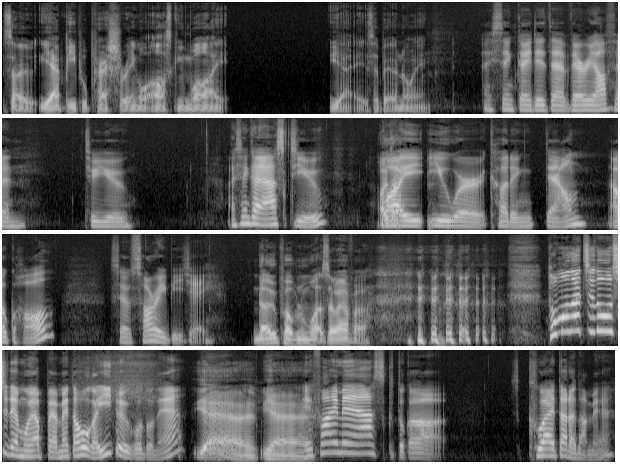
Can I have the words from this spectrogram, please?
So, yeah, people pressuring or asking why, yeah, it's a bit annoying. I think I did that very often to you. I think I asked you I don't- why you were cutting down alcohol. So sorry, BJ. No problem whatsoever. 友達同士でもやっぱやめた方がいいということね。Yeah, yeah. If I may ask とか加えたらダメ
